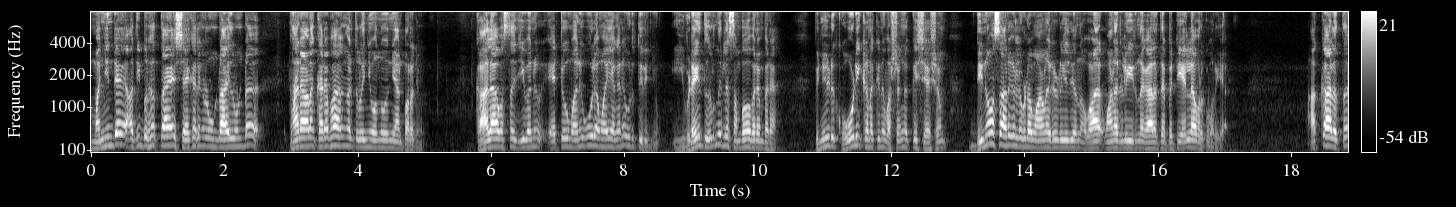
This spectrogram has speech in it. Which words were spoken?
മഞ്ഞിന്റെ അതിബൃഹത്തായ ശേഖരങ്ങൾ ഉണ്ടായതുകൊണ്ട് ധാരാളം കരഭാഗങ്ങൾ തെളിഞ്ഞു വന്നു എന്ന് ഞാൻ പറഞ്ഞു. കാലാവസ്ഥ ജീവന് ഏറ്റവും അനുകൂലമായി അങ്ങനെ ഉരുത്തിരിഞ്ഞു. ഇവിടെയും തീർന്നില്ല സംഭവ പരമ്പര. പിന്നീട് കോടിക്കണക്കിന് വർഷങ്ങൾക്ക് ശേഷം ദിനോസാറുകൾ ഇവിടെ വാണരുളിയിരുന്ന വാണരുളിയിരുന്ന കാലത്തെപ്പറ്റി എല്ലാവർക്കും അറിയാം. അക്കാലത്ത്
